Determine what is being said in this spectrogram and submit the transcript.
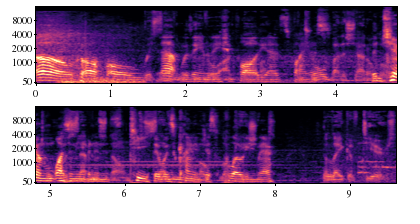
Oh, oh, oh, that was animation quality at its finest. by the Shadow The Lord, gem wasn't even in its teeth, it was kind of remote just floating there. The Lake of Tears.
